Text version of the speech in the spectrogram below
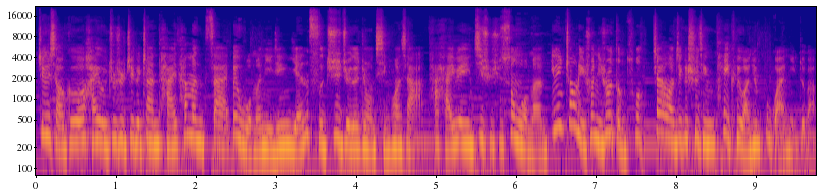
这个小哥还有就是这个站台，他们在被我们已经言辞拒绝的这种情况下，他还愿意继续去送我们，因为照理说你说等错站了这个事情，他也可以完全不管你，对吧？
